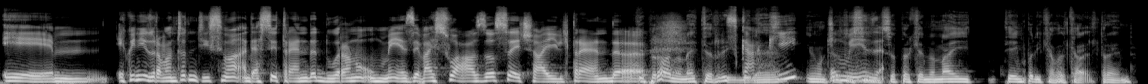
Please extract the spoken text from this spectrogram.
e, mm, e quindi duravano tantissimo adesso i trend durano un mese vai su Asos e c'hai il trend che però non è terribile Scacchi, in un certo un mese. senso, perché non hai tempo di cavalcare il trend.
